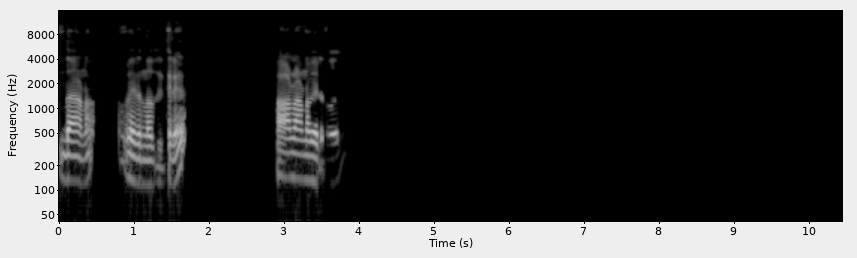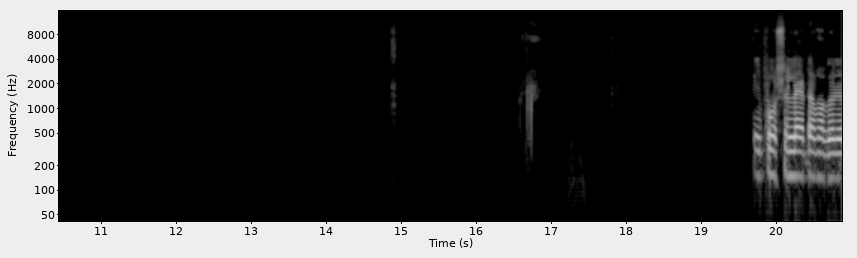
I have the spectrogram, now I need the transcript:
ഇതാണ് വരുന്നത് ഇതിൽ ഹാളാണ് വരുന്നത്. ഈ പോർഷനിലായിട്ട് നമുക്കൊരു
